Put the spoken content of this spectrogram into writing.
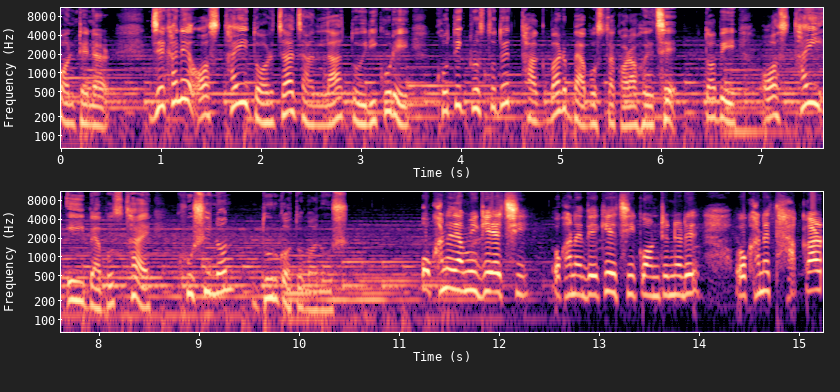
কন্টেনার, যেখানে অস্থায়ী দরজা, জানলা তৈরি করে ক্ষতিগ্রস্তদের থাকবার ব্যবস্থা করা হয়েছে। তবে অস্থায়ী এই ব্যবস্থায় খুশি নন দুর্গত মানুষ। ওখানে আমি গিয়েছি, ওখানে দেখেছি কন্টেনারে। ওখানে থাকার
